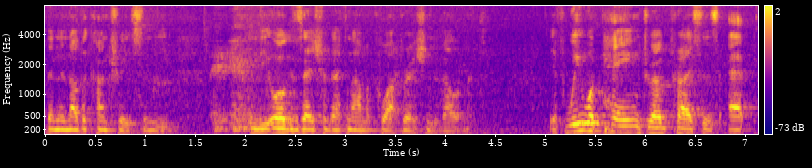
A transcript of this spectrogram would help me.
than in other countries in the, in the Organization of Economic Cooperation and Development. If we were paying drug prices at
